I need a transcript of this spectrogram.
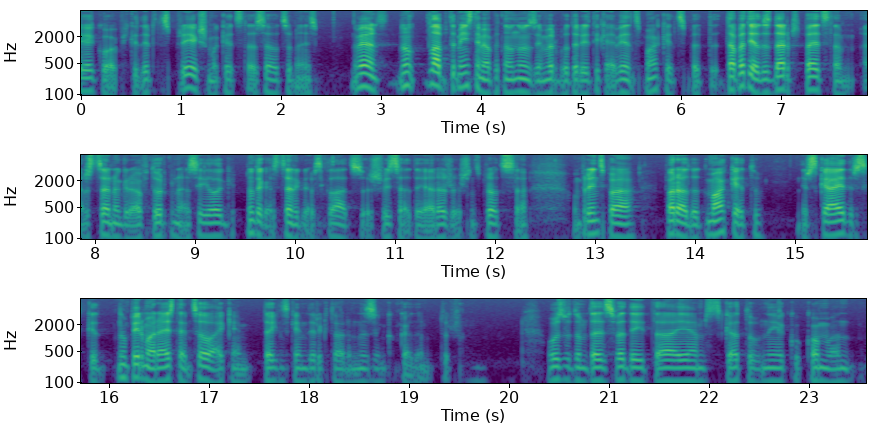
piekopja, kad ir tas priekšmakets, tā saucamais. Viens, nu, labi, tam īstenībā pat nav nozīme. Varbūt arī tikai viens makets, bet tāpat jau tas darbs pēc tam ar scenogrāfu turpinās ilgi. Nu, tā kā scenogrāfs klātesošs visā tajā ražošanas procesā. Un, principā, parādot maketu, ir skaidrs, ka nu, pirmo reizi tiem cilvēkiem, tehniskiem direktoram, nezinu, kādam uzveduma vadītājiem, skatunieku komandai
